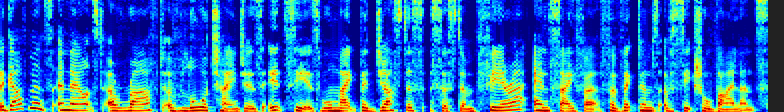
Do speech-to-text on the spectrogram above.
The government's announced a raft of law changes it says will make the justice system fairer and safer for victims of sexual violence.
